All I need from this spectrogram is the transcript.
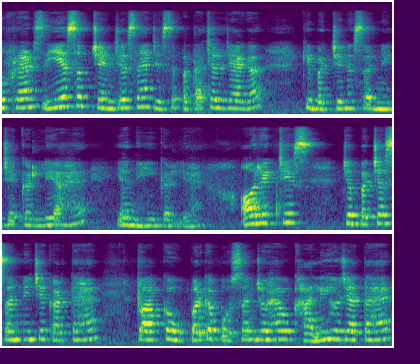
so फ्रेंड्स ये सब चेंजेस हैं जिससे पता चल जाएगा कि बच्चे ने सर नीचे कर लिया है या नहीं कर लिया है। और एक चीज़, जब बच्चा सर नीचे करता है तो आपका ऊपर का पोर्सन जो है वो खाली हो जाता है।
